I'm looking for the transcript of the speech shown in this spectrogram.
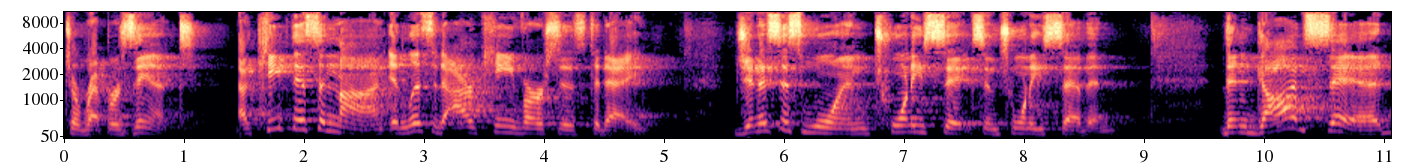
to represent. Now keep this in mind and listen to our key verses today. Genesis 1 26 and 27. Then God said,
